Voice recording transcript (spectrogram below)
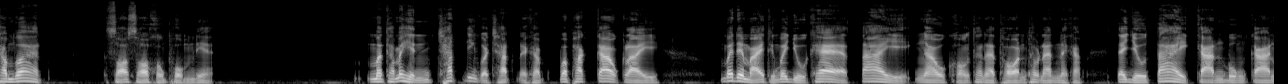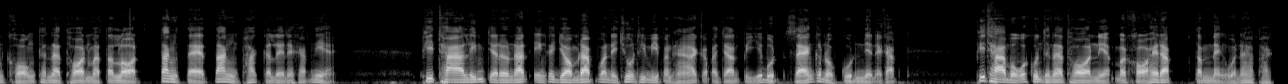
คำว่าสอสอของผมเนี่ย มันทำให้เห็นชัดยิ่งกว่าชัดนะครับ ว่าพักก้าวไกล ไม่ได้หมายถึงว่าอยู่แค่ใต้เงาของธนาธรเท่านั้นนะครับ แต่อยู่ใต้การบงการของธนาธรมาตลอดตั้งแต่ตั้งพักกันเลยนะครับเนี่ยพิธาลิมเจริญรัตน์เองก็ยอมรับว่าในช่วงที่มีปัญหากับอาจารย์ปิยบุตรแสงกนกุลเนี่ยนะครับพิธาบอกว่าคุณธนาธรเนี่ยมาขอให้รับตำแหน่งหัวหน้าพัก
